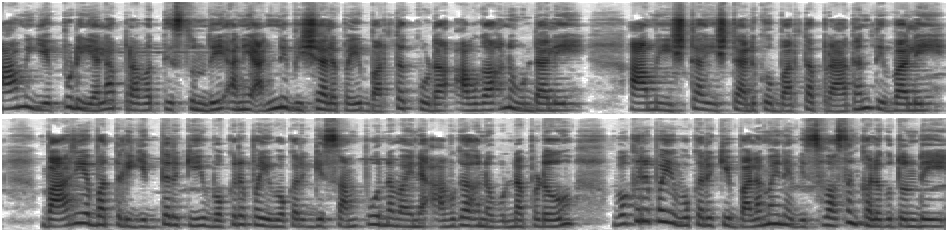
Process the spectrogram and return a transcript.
ఆమె ఎప్పుడు ఎలా ప్రవర్తిస్తుంది? అని అన్ని విషయాలపై భర్తకు కూడా అవగాహన ఉండాలి. ఆమె ఇష్టాయిష్టాలకు భర్త ప్రాధాన్యత ఇవ్వాలి. భార్యాభర్తలు ఇద్దరికీ ఒకరిపై ఒకరికి సంపూర్ణమైన అవగాహన ఉన్నప్పుడు ఒకరిపై ఒకరికి బలమైన విశ్వాసం కలుగుతుంది.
